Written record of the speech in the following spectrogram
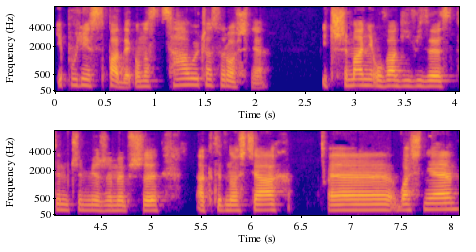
i później jest spadek. U nas cały czas rośnie. I trzymanie uwagi widzę z tym, czym mierzymy przy aktywnościach e, właśnie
